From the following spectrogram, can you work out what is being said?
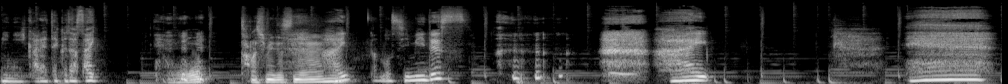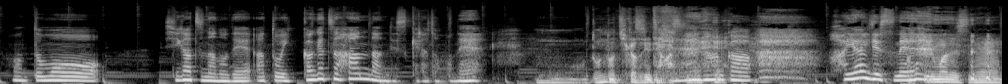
見に行かれてください。おー楽しみですね。は。い、楽しみです。はい。ねえ、ほんともう、4月なので、あと1ヶ月半なんですけれどもね。もう、どんどん近づいてますねね。なんか、早いですあっといね。う間ですね。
